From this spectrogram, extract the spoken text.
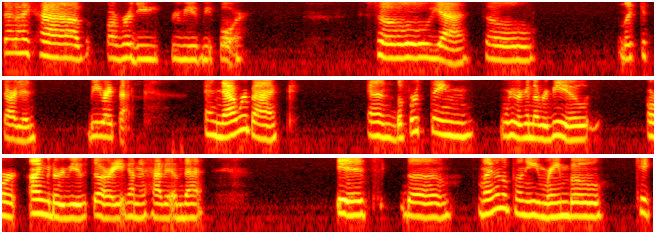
that I have already reviewed before. So yeah, so let's get started. Be right back. And now we're back. And the first thing we're gonna review, or I'm gonna review, sorry, I got a habit of that, is the my Little Pony rainbow cake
